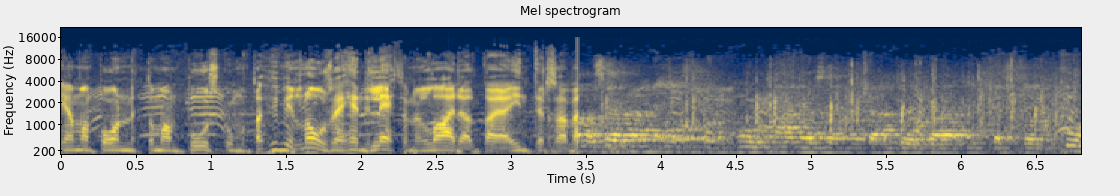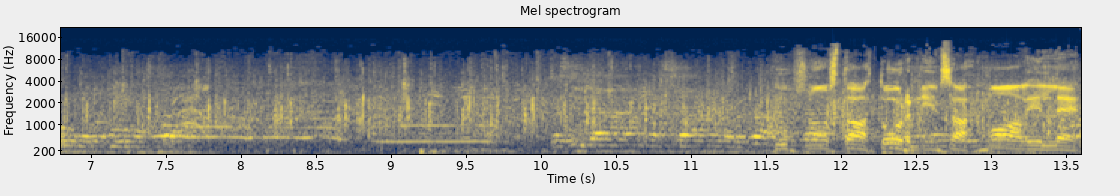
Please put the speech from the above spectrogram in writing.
hieman ponnettoman puskun, mutta hyvin nousee Henri Lehtonen laidalta ja Inter saa Kups nostaa torninsa maalille.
